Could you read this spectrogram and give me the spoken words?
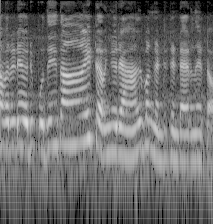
അവരുടെ ഒരു പുതിയതായിട്ട് ഇറങ്ങിയ ഒരു ആൽബം കണ്ടിട്ടുണ്ടായിരുന്നു കേട്ടോ.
